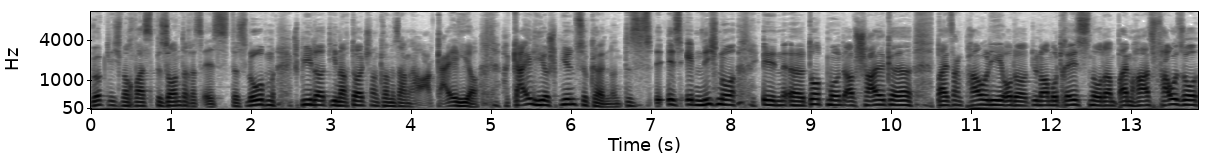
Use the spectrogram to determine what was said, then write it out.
wirklich noch was Besonderes ist. Das loben Spieler, die nach Deutschland kommen und sagen, ah, geil hier, geil hier spielen zu können. Und das ist eben nicht nur in äh, Dortmund, auf Schalke, bei St. Pauli oder Dynamo Dresden oder beim HSV so,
